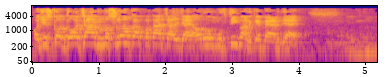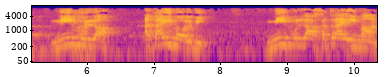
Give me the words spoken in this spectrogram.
اور جس کو دو چار مسلوں کا پتا چل جائے اور وہ مفتی بن کے بیٹھ جائے۔ نیم اللہ، عطائی مولوی۔ نیم اللہ خطرہ ایمان۔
